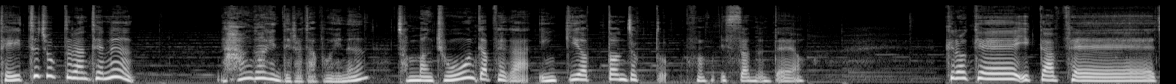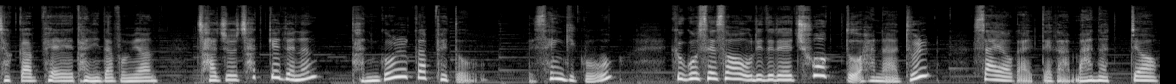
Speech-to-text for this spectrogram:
데이트족들한테는 한강이 내려다 보이는 전망 좋은 카페가 인기였던 적도 있었는데요. 그렇게 이 카페, 저 카페 다니다 보면 자주 찾게 되는 단골 카페도 생기고 그곳에서 우리들의 추억도 하나 둘 쌓여갈 때가 많았죠.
